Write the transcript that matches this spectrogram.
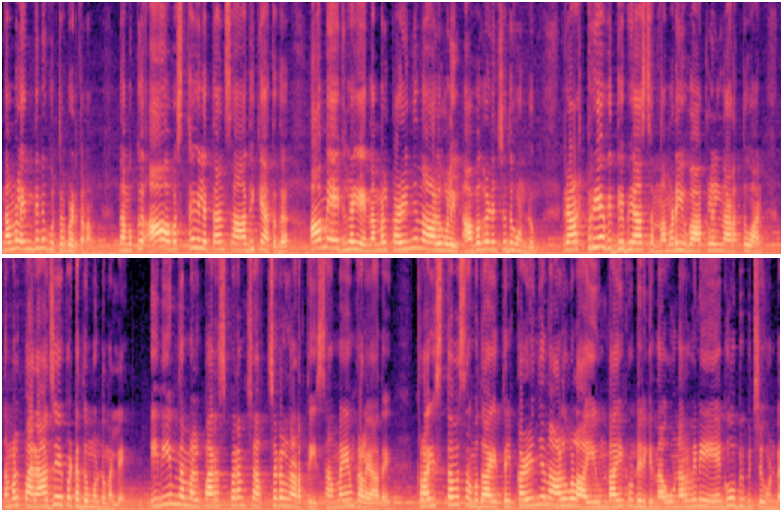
നമ്മൾ എന്തിനു കുറ്റപ്പെടുത്തണം? നമുക്ക് ആ അവസ്ഥയിലെത്താൻ സാധിക്കാത്തത് ആ മേഖലയെ നമ്മൾ കഴിഞ്ഞ നാളുകളിൽ അവഗണിച്ചതുകൊണ്ടും രാഷ്ട്രീയ വിദ്യാഭ്യാസം നമ്മുടെ യുവാക്കളിൽ നടത്തുവാൻ നമ്മൾ പരാജയപ്പെട്ടതും കൊണ്ടുമല്ലേ ഇനിയും നമ്മൾ പരസ്പരം ചർച്ചകൾ നടത്തി സമയം കളയാതെ ക്രൈസ്തവ സമുദായത്തിൽ കഴിഞ്ഞ നാളുകളായി ഉണ്ടായിക്കൊണ്ടിരിക്കുന്ന ഉണർവിനെ ഏകോപിപ്പിച്ചുകൊണ്ട്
